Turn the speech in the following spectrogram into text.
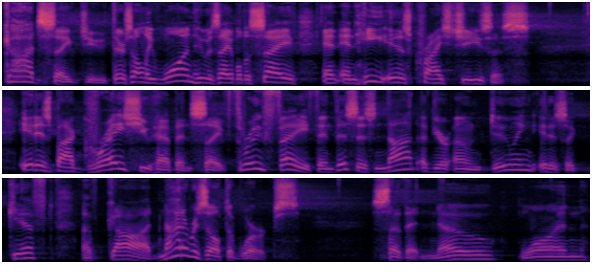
God saved you. There's only one who is able to save, and, and he is Christ Jesus. It is by grace you have been saved through faith, and this is not of your own doing. It is a gift of God, not a result of works, so that no one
